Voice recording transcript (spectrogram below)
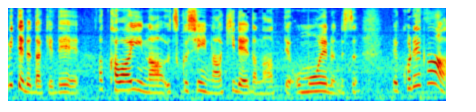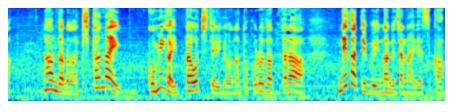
見てるだけであ可愛いな美しいな綺麗だなって思えるんです。でこれがなんだろうな汚いゴミがいっぱい落ちてるようなところだったらネガティブになるじゃないですか。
